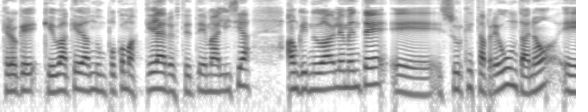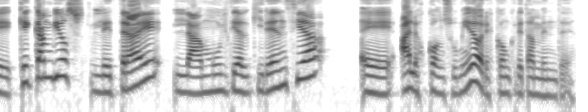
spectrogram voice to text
creo que, va quedando un poco más claro este tema, Alicia, aunque indudablemente surge esta pregunta, ¿no? ¿Qué cambios le trae la multiadquirencia eh, a los consumidores concretamente?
